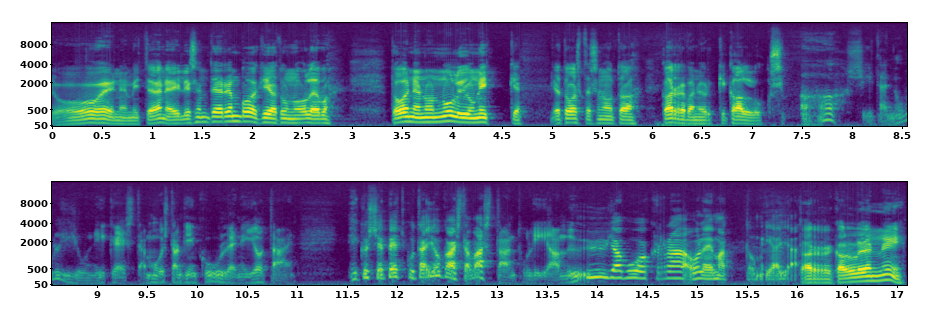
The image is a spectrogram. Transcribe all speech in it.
Joo, ei ne mitään eilisen teeren poikia tunnu oleva. Toinen on Nulju Nikke ja toista sanotaan Karvanyrkki Kalluksi. Oho, siitä nuljunikestä muistankin kuulleeni jotain. Eikö se petkuta jokaista vastaan tuli ja myy ja vuokraa olemattomia ja... Tarkalleen niin.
